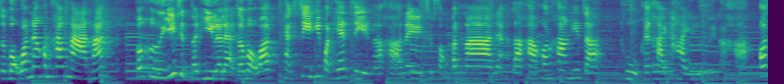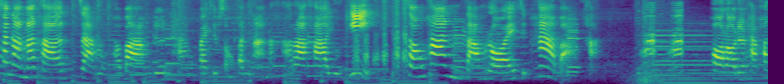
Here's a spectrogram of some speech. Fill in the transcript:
จะบอกว่านั่งค่อนข้างนานนะก็คือ 20 นาทีเลยแหละ จะบอกว่าแท็กซี่ที่ประเทศจีนนะคะ ใน 12 ปันนาเนี่ยราคาค่อนข้างที่จะถูกคล้ายๆไทยเลยนะคะ เพราะฉะนั้นนะคะจากหลวงพระบางเดินทางไป 12 ปันนานะคะ ราคาอยู่ที่ 2,315 บาทค่ะ พอเราเดินทางเข้า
